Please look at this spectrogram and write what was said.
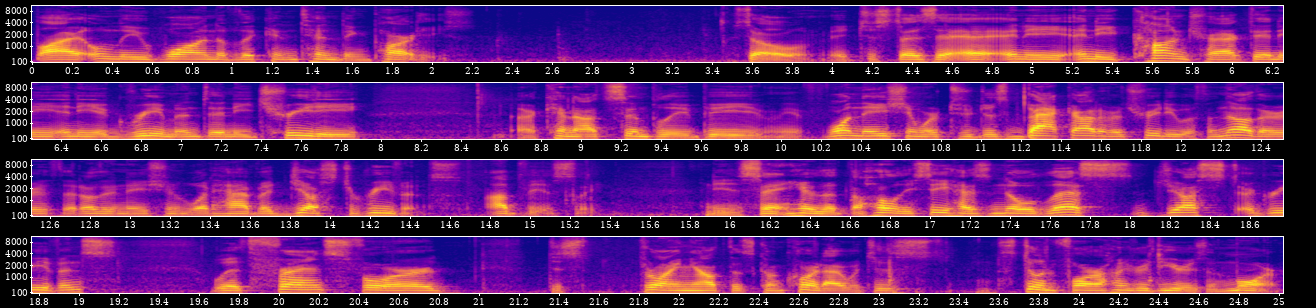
by only one of the contending parties. So it just that any, any contract, any, any agreement, any treaty uh, cannot simply be, if one nation were to just back out of a treaty with another, that other nation would have a just grievance, obviously. And he's saying here that the Holy See has no less just a grievance with France for just throwing out this Concordat, which has stood for 100 years and more.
